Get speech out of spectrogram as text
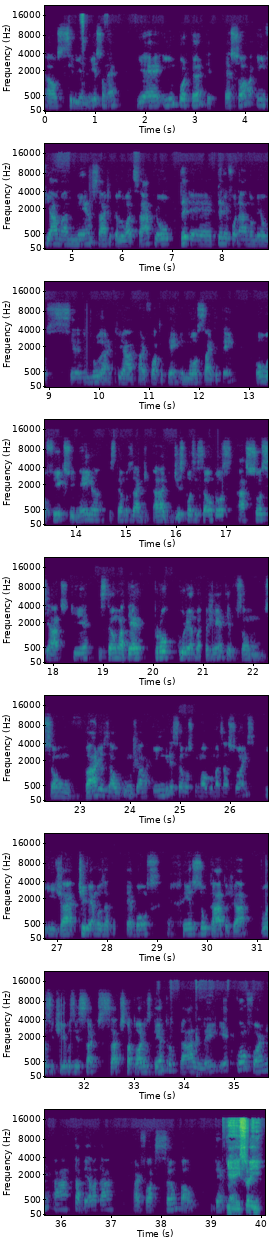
auxiliam nisso, né? E é importante, é só enviar uma mensagem pelo WhatsApp ou te, é, telefonar no meu celular que a Arfoc tem e no site tem, ou fixo, e-mail, estamos à, à disposição dos associados que estão até procurando a gente, são, são vários, alguns já ingressamos com algumas ações e já tivemos até bons resultados já positivos e satisfatórios dentro da lei e conforme a tabela da Arfox São Paulo. É isso aí.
